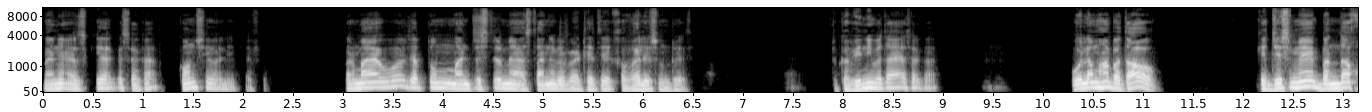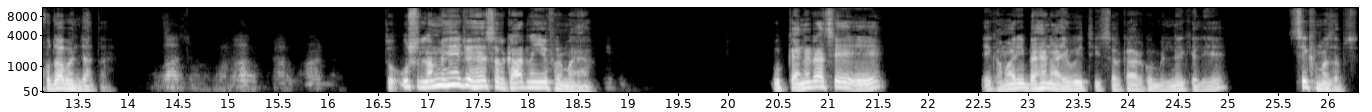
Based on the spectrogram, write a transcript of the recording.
میں نے عرض کیا کہ سرکار، کون سی والی کیفیت؟ فرمایا وہ جب تم مانچسٹر میں آستانے پہ بیٹھے تھے، قوالی سن رہے تھے۔ تو کبھی نہیں بتایا سرکار۔ وہ لمحہ بتاؤ کہ جس میں بندہ خدا بن جاتا ہے۔ تو اس لمحے جو ہے سرکار نے یہ فرمایا وہ کینیڈا سے ایک ہماری بہن آئی ہوئی تھی سرکار کو ملنے کے لیے سکھ مذہب سے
